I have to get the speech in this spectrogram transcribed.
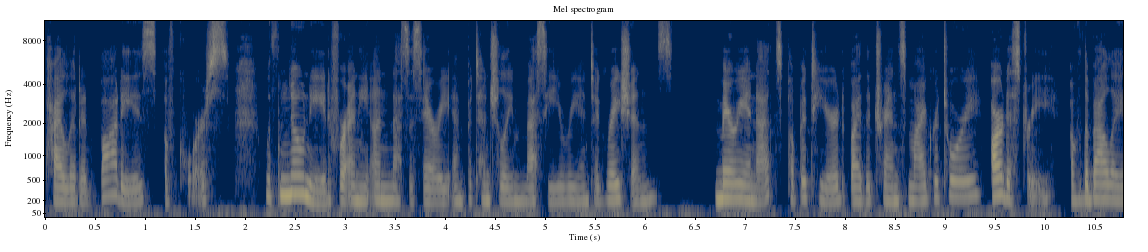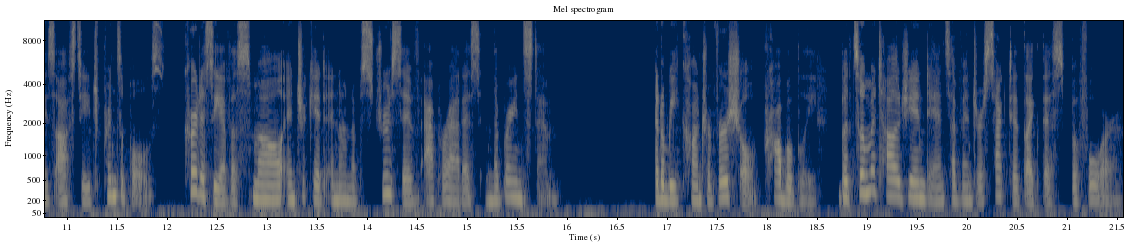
piloted bodies, of course, with no need for any unnecessary and potentially messy reintegrations. Marionettes puppeteered by the transmigratory artistry of the ballet's offstage principals, courtesy of a small, intricate, and unobtrusive apparatus in the brainstem. It'll be controversial, probably, but somatology and dance have intersected like this before.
